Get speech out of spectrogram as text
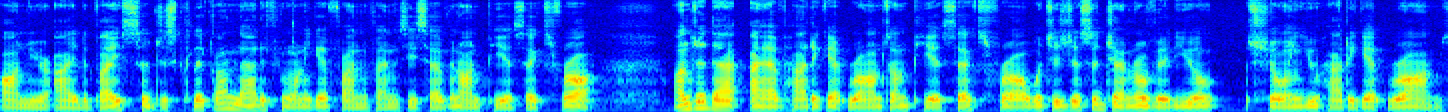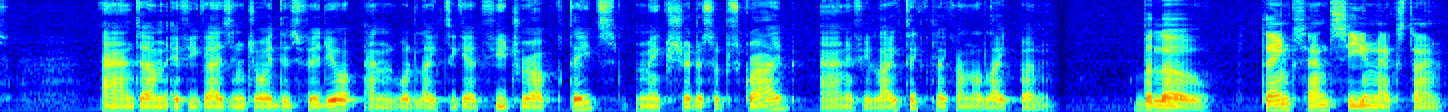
on your iDevice, so just click on that if you want to get Final Fantasy VII on PSX for all. Under that, I have how to get ROMs on PSX for all, which is just a general video showing you how to get ROMs. And um, if you guys enjoyed this video and would like to get future updates, make sure to subscribe. And if you liked it, click on the like button below. Thanks and see you next time.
